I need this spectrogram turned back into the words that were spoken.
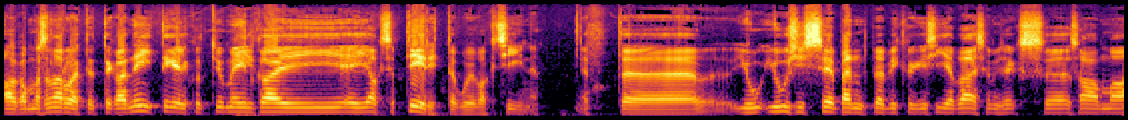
aga ma saan aru, et, et ega neid tegelikult ju meil ka ei, ei aktsepteerita kui vaktsiine et äh, ju, ju siis see bänd peab ikkagi siia pääsemiseks äh, saama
